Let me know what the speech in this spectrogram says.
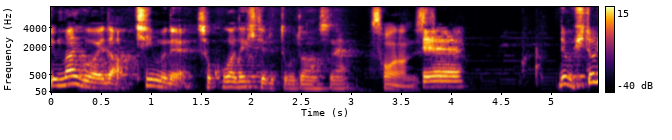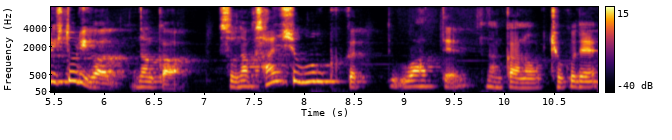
うまい具合だ。チームでそこができてるってことなんですね。そうなんです。よ、え。でも一人一人がなんかそうなんか最初文句がわーってなんかあの曲で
